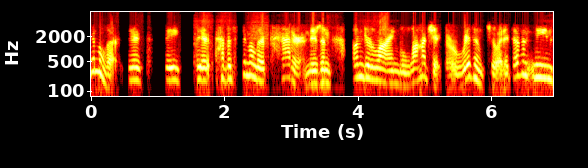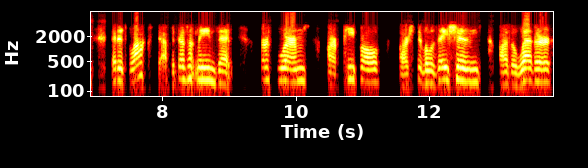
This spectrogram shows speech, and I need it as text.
similar. They're they they have a similar pattern. There's an underlying logic or rhythm to it. It doesn't mean that it's lockstep. It doesn't mean that earthworms are people, are civilizations, are the weather,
